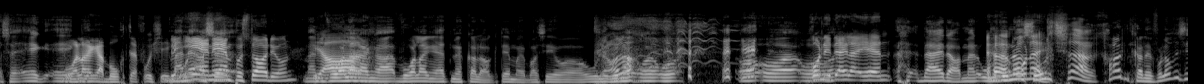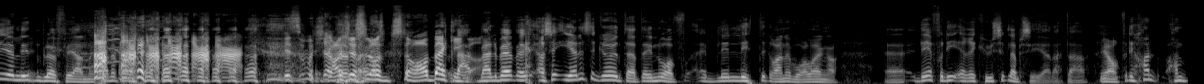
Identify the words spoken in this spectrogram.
altså, jeg, jeg, Vålerenga borte får ikke Blir Men, gå. altså- 1-1 på stadion. men Ja. Vålerenga, Vålerenga er et møkkalag, det må jeg bare si. Og Ole Gunnar og, og, og, og, og, Ronny Deila 1. Nei da, men Ole Gunnar. Solskjær, han kan jeg få lov å si en liten bløff igjen. Kan jeg Skal ikke slå Stabæk engang. altså, eneste grunn til at jeg nå jeg blir litt grann Vålerenga, eh, det er fordi Erik Huseklepp sier dette her. Ja. Fordi han, han,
